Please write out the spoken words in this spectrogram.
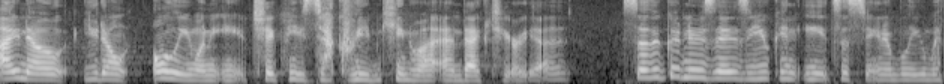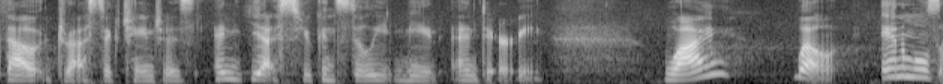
I know you don't only want to eat chickpeas, duckweed, quinoa, and bacteria. So the good news is you can eat sustainably without drastic changes. And yes, you can still eat meat and dairy. Why? Well, animals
